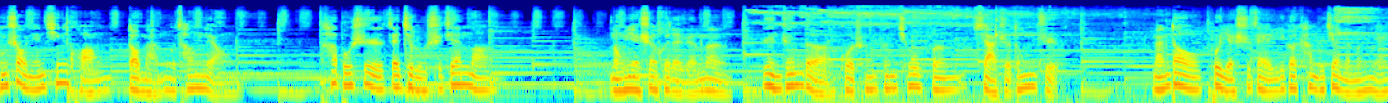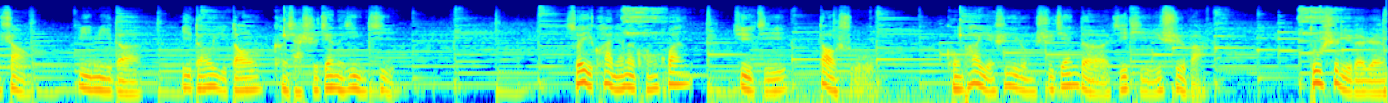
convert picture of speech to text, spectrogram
从少年轻狂到满目苍凉，他不是在记录时间吗？农业社会的人们认真的过春分、秋分、夏至、冬至，难道不也是在一个看不见的门檐上，秘密的一刀一刀刻下时间的印记？所以跨年的狂欢、聚集、倒数，恐怕也是一种时间的集体仪式吧。都市里的人，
